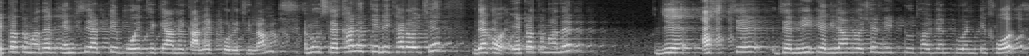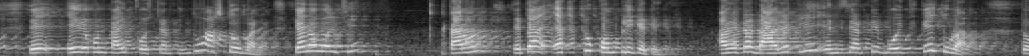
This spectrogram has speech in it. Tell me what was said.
এটা তোমাদের এনসিআরটি বই থেকে আমি কালেক্ট করেছিলাম। এবং সেখানে কি লেখা রয়েছে? দেখো, এটা তোমাদের যে আসছে, যে নিট এক্সাম রয়েছে NEET two thousand twenty four এইরকম টাইপ কোশ্চেন কিন্তু আসতেও পারে। কেন বলছি? কারণ এটা একটু কমপ্লিকেটেড আর এটা ডাইরেক্টলি এনসিআরটি বই থেকেই তোলা। তো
